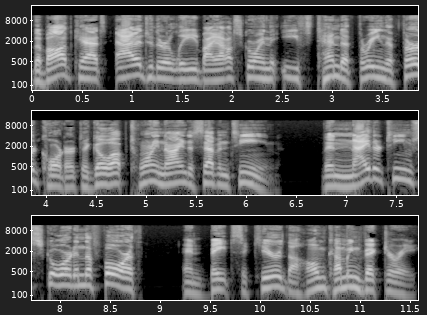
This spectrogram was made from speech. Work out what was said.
The Bobcats added to their lead by outscoring the Ephs 10 to 3 in the third quarter to go up 29 to 17. Then neither team scored in the fourth, and Bates secured the homecoming victory.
